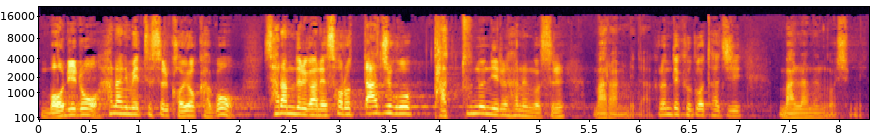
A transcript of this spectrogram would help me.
머리로 하나님의 뜻을 거역하고 사람들 간에 서로 따지고 다투는 일을 하는 것을 말합니다. 그런데 그것 하지 말라는 것입니다.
